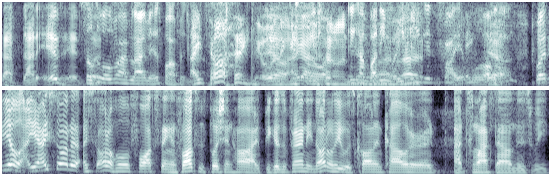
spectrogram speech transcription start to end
that that is it. so but- 205 Live is popping. I thought like, yo, Yeah, I gotta see watch- They got Buddy one. Murphy get fired more. Yeah, but yo, yeah, I saw the I saw the whole Fox thing, and Fox was pushing hard because apparently not only was Colin Cowherd at SmackDown this week,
